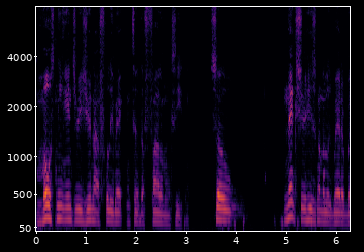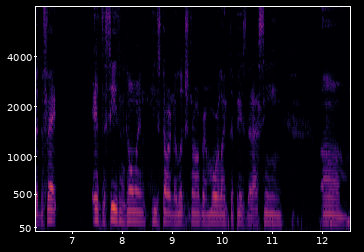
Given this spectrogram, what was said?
most knee injuries you're not fully back until the following season. So next year he's going to look better, but the fact as the season's going, he's starting to look stronger and more like the pitch that I seen um,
